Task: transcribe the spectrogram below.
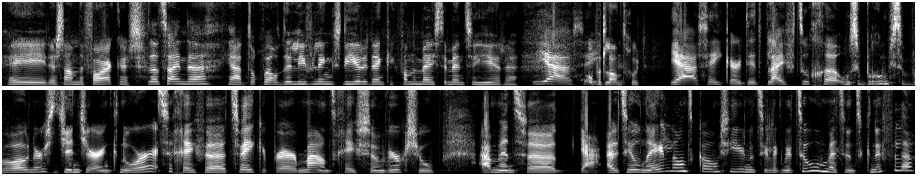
Hé, hey, daar staan de varkens. Dat zijn de, ja, toch wel de lievelingsdieren, denk ik, van de meeste mensen hier uh, ja, op het landgoed. Ja, zeker. Dit blijven toch uh, onze beroemdste bewoners, Ginger en Knor. Ze geven twee keer per maand geven ze een workshop aan mensen ja, uit heel Nederland. Komen ze hier natuurlijk naartoe om met hun te knuffelen.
